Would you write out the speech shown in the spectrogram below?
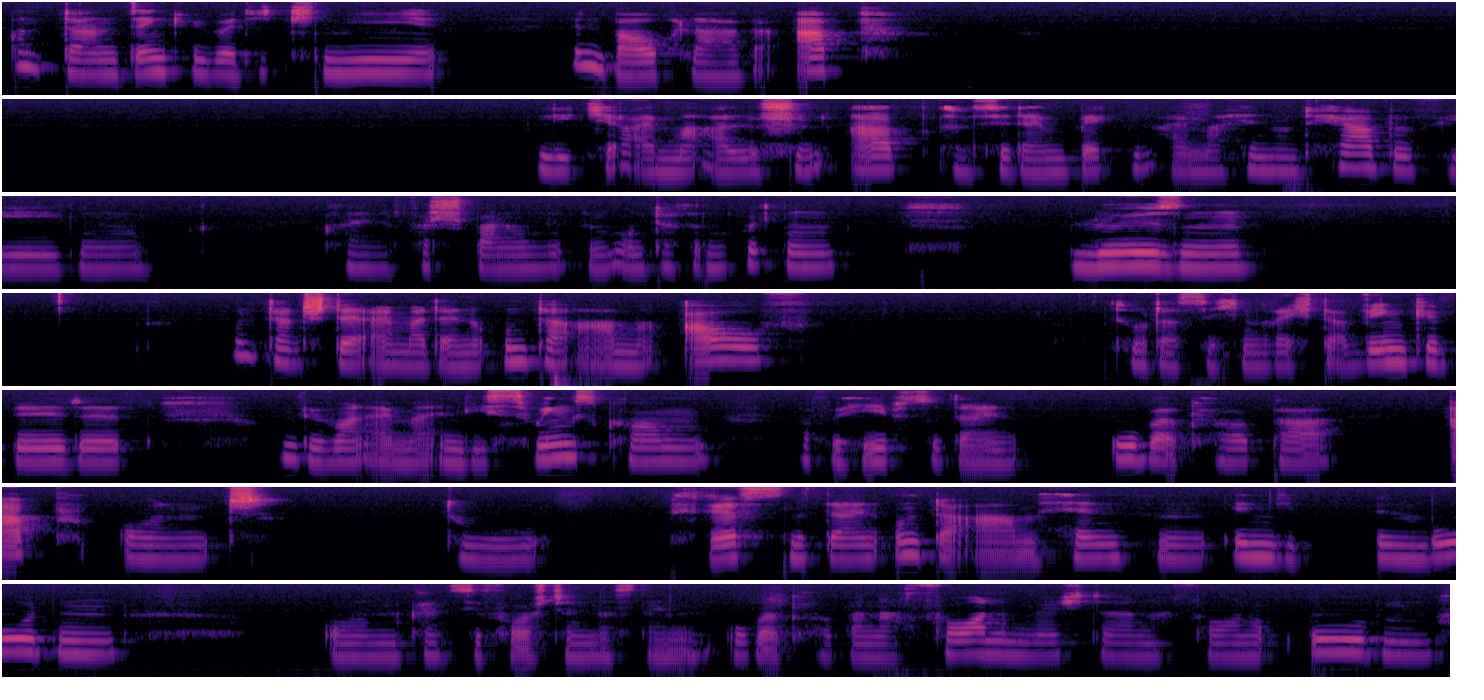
Und dann denk über die Knie in Bauchlage ab. Leg hier einmal alles schön ab, kannst hier dein Becken einmal hin und her bewegen. Kleine Verspannungen im unteren Rücken lösen. Und dann stell einmal deine Unterarme auf. so dass sich ein rechter Winkel bildet. Wir wollen einmal in die Swings kommen. Dafür hebst du deinen Oberkörper ab und du presst mit deinen Unterarmen, Händen in, die, in den Boden und kannst dir vorstellen, dass dein Oberkörper nach vorne möchte, nach vorne oben,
